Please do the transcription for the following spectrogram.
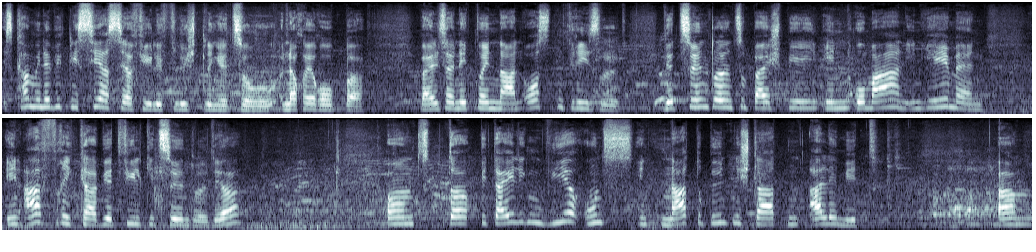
es kommen ja wirklich sehr, sehr viele Flüchtlinge zu, nach Europa, weil es ja nicht nur im Nahen Osten kriselt. Wir zündeln zum Beispiel in Oman, in Jemen, in Afrika wird viel gezündelt, ja. Und da beteiligen wir uns in NATO-Bündnisstaaten alle mit. Ähm,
